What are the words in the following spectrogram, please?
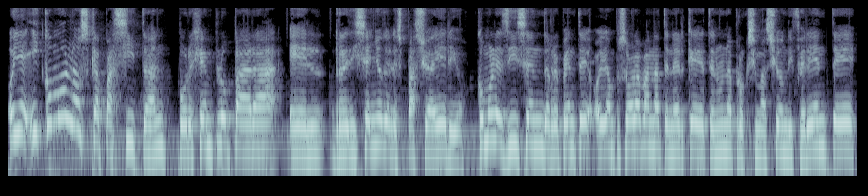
Oye, ¿y cómo los capacitan, por ejemplo, para el rediseño del espacio aéreo? ¿Cómo les dicen de repente, oigan, pues ahora van a tener que tener una aproximación diferente?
